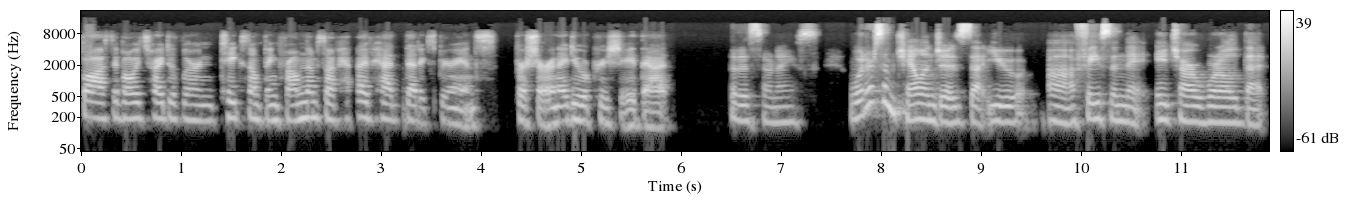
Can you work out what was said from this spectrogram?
boss, I've always tried to learn, take something from them. So I've, I've had that experience for sure. And I do appreciate that. That is so nice. What are some challenges that you uh, face in the HR world that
